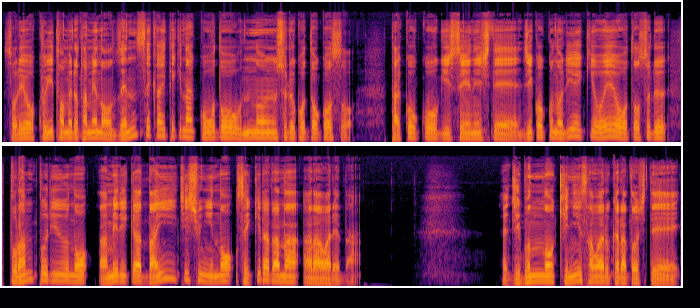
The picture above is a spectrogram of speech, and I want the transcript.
それを食い止めるための全世界的な行動を云々することこそ、他国を犠牲にして自国の利益を得ようとするトランプ流のアメリカ第一主義の赤裸々な現れだ。自分の気に障るからとして、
